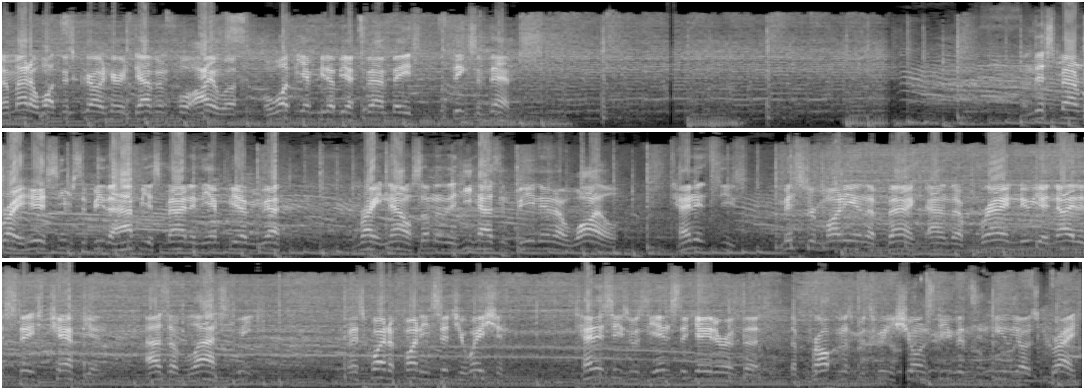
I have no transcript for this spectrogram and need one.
no matter what this crowd here in Davenport, Iowa, or what the MPWF fan base thinks of them. And this man right here seems to be the happiest man in the MPWF right now, something that he hasn't been in a while. Tendencies, Mr. Money in the Bank, and the brand new United States champion as of last week. And it's quite a funny situation. Tendencies was the instigator of the, the problems between Shaun Stevens and Helios Christ.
